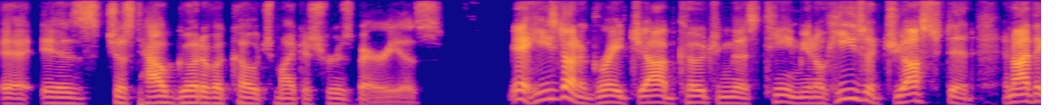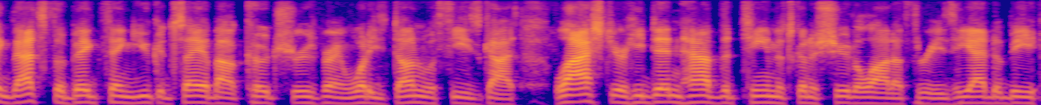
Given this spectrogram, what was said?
is just how good of a coach Micah Shrewsberry is. Yeah, he's done a great job coaching this team. You know, he's adjusted. And I think that's the big thing you could say about Coach Shrewsberry and what he's done with these guys. Last year, he didn't have the team that's going to shoot a lot of threes. He had to be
